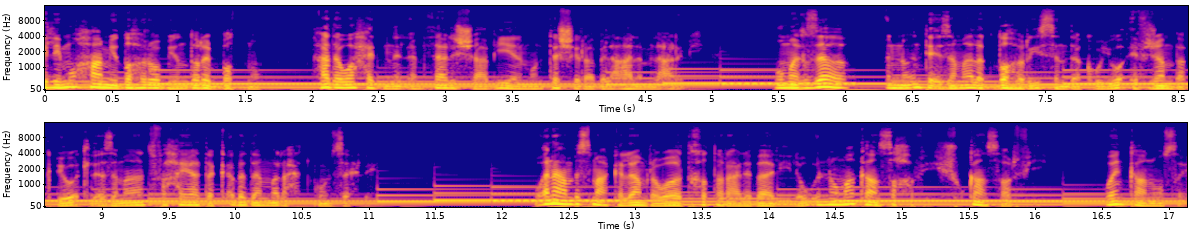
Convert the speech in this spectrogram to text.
يلي مو حامي ظهره بينضرب بطنه هذا واحد من الأمثال الشعبية المنتشرة بالعالم العربي ومغزاه إنه أنت إذا مالك ظهر يسندك ويوقف جنبك بوقت الأزمات فحياتك أبدا ما رح تكون سهلة وأنا عم بسمع كلام رواد خطر على بالي لو إنه ما كان صحفي شو كان صار فيه؟ وين كان وصل؟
